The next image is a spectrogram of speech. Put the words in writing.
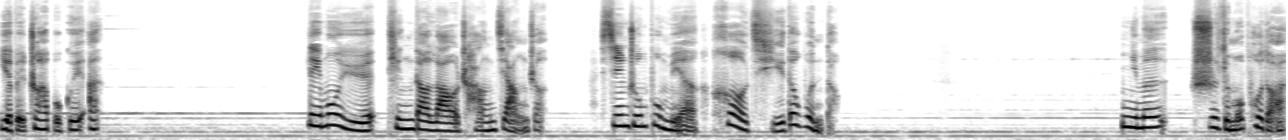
也被抓捕归案。李慕雨听到老常讲着，心中不免好奇的问道：“你们？”是怎么破的案？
